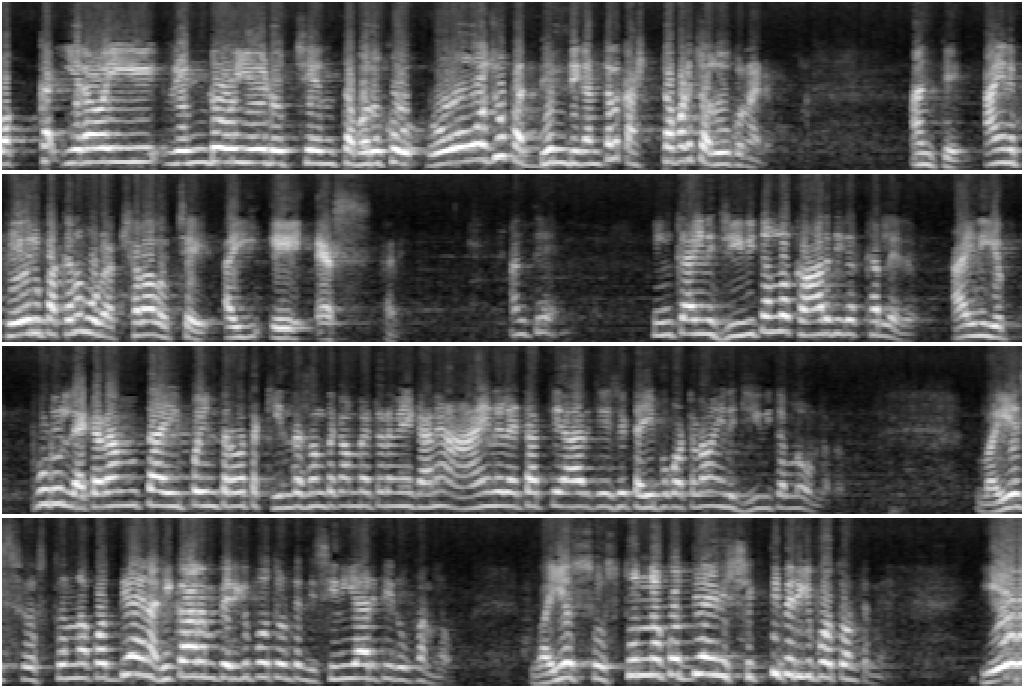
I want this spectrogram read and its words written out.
ఒక్క ఇరవై రెండో ఏడు వచ్చేంత వరకు రోజు పద్దెనిమిది గంటలు కష్టపడి చదువుకున్నాడు. అంతే. ఆయన పేరు పక్కన మూడు అక్షరాలు వచ్చాయి. ఐఏఎస్ అని. అంతే. ఇంకా ఆయన జీవితంలో కారు దిగక్కర్లేదు. ఆయన ఎప్పుడు లెటర్ అంతా అయిపోయిన తర్వాత కింద సంతకం పెట్టడమే కానీ ఆయన లెటర్ తయారు చేసి టైపు కొట్టడం ఆయన జీవితంలో ఉండదు. వయస్సు వస్తున్న కొద్దీ ఆయన అధికారం పెరిగిపోతుంటుంది సీనియారిటీ రూపంలో. వయస్సు వస్తున్న కొద్దీ ఆయన శక్తి పెరిగిపోతుంటుంది. ఏ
